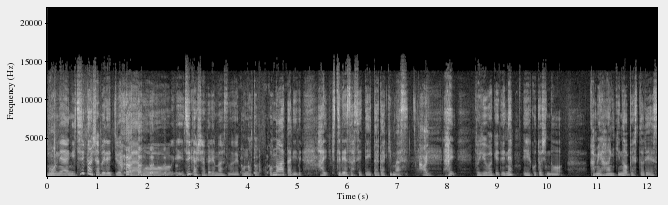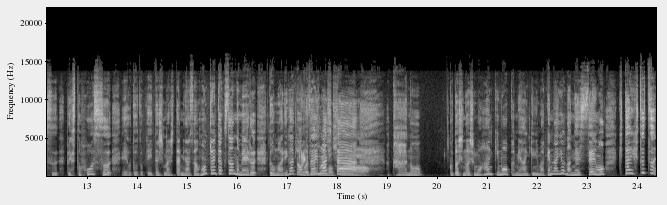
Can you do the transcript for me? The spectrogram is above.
もうね2時間喋れって言ったらもう1時間喋れますのでこのとこの辺りではい失礼させていただきます。はい、はいというわけでね、えー、今年の上半期のベストレースベストフォース、えー、お届けいたしました。皆さん本当にたくさんのメールどうもありがとうございました。あの今年の下半期も上半期に負けないような熱戦を期待しつつ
